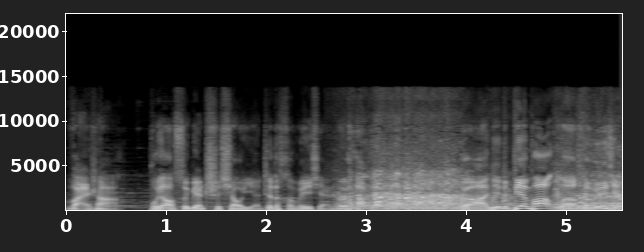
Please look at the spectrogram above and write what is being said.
晚上不要随便吃宵夜，真的很危险，是吧？对吧？你这变胖了，很危险。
